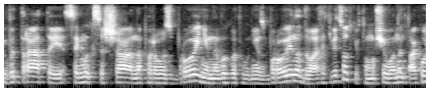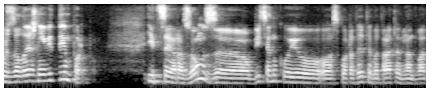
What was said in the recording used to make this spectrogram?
витрати самих США на переозброєння, на виготовлення зброї на 20%, тому що вони також залежні від імпорту. І це разом з е, обіцянкою скоротити витрати на 20%.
